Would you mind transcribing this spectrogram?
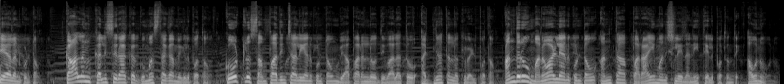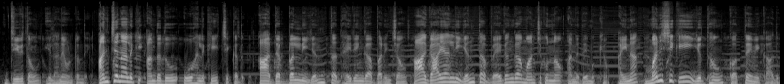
చేయాలనుకుంటాం. కాలం కలిసిరాక గుమస్తాగా మిగిలిపోతాం. కోట్లు సంపాదించాలి అనుకుంటాం వ్యాపారంలో దివాలాతో అజ్ఞాతంలోకి వెళ్ళిపోతాం. అందరూ మనవాళ్ళే అనుకుంటాం అంతా పరాయి మనుషులేనని తేలిపోతుంది. అవును జీవితం ఇలానే ఉంటుంది. అంచనాలకి అందదు ఊహలకి చిక్కదు. ఆ దెబ్బల్ని ఎంత ధైర్యంగా భరించాం ఆ గాయాల్ని ఎంత వేగంగా మాంచుకున్నాం అన్నదే ముఖ్యం. అయినా మనిషికి యుద్ధం కొత్త ఏమీ కాదు.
